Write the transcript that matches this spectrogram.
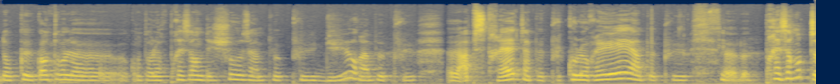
Donc euh, quand, on le, quand on leur présente des choses un peu plus dures, un peu plus euh, abstraites, un peu plus colorées, un peu plus euh, présentes,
